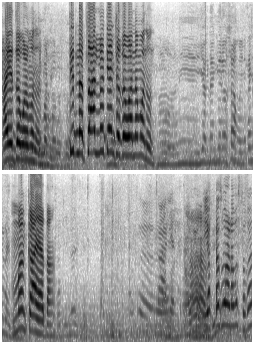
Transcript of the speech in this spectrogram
हाय जवळ म्हणून. तिथनं चाललो त्यांच्या जवळ म्हणून. आणि एकदा गेल्यावर सहा महिने कशाला येते? मग काय आता? हा. एकटाच वाडा बसतो का?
